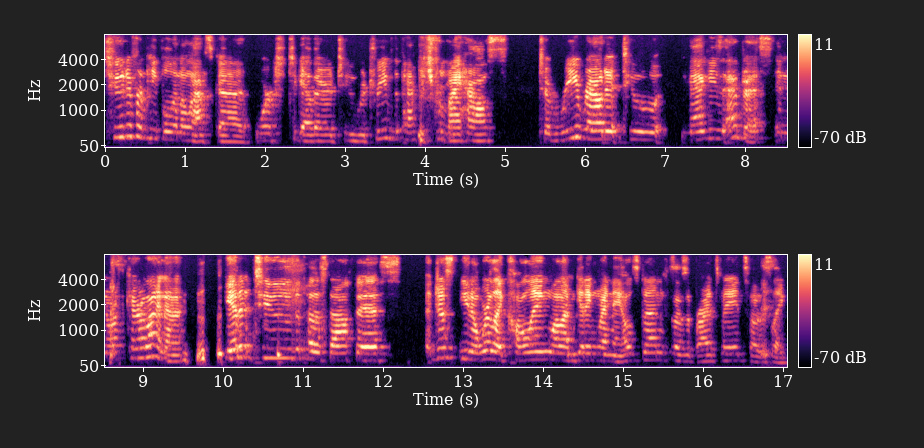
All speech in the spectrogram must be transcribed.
two different people in Alaska, worked together to retrieve the package from my house, to reroute it to Maggie's address in North Carolina, get it to the post office. Just you know, we're like calling while I'm getting my nails done because I was a bridesmaid, so I was like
